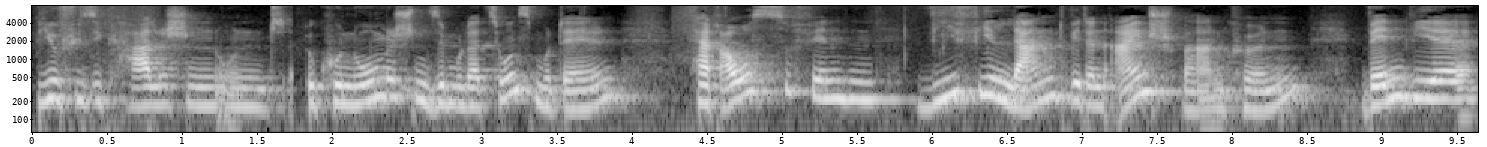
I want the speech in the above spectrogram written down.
biophysikalischen und ökonomischen Simulationsmodellen herauszufinden, wie viel Land wir denn einsparen können, wenn wir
